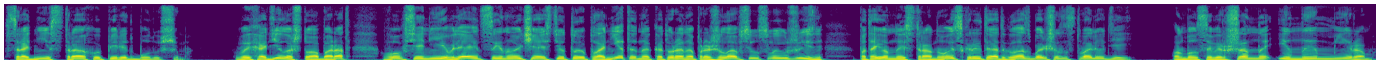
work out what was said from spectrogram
сродни страху перед будущим. Выходило, что Абарат вовсе не является иной частью той планеты, на которой она прожила всю свою жизнь, потаенной страной, скрытой от глаз большинства людей. Он был совершенно иным миром,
